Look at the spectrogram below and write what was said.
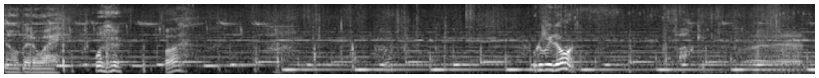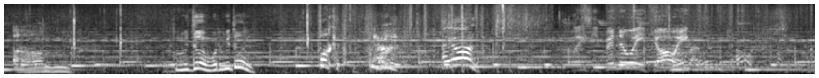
know a better way. What? What are we doing? Fuck. It. Um. What are we doing? What are we doing? Hang on. Where's he been a week going? Oh,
